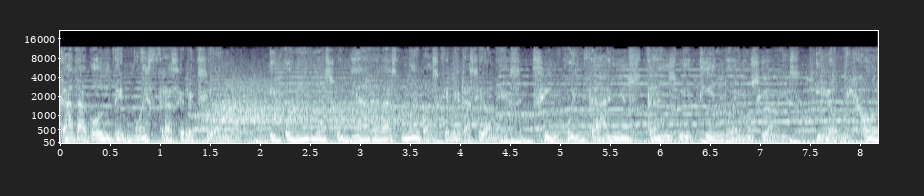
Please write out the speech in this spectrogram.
cada gol de nuestra selección y poniendo a soñar a las nuevas generaciones. 50 años transmitiendo emociones y lo mejor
